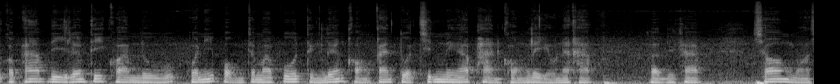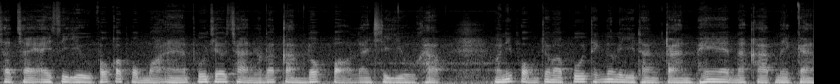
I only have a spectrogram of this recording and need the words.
ุขภาพดีเริ่มที่ความรู้ วันนี้ผมจะมาพูดถึงเรื่องของการตรวจชิ้นเนื้อผ่านของเหลวนะครับ สวัสดีครับ ช่องหมอชัดชัย ICU พบกับผมหมออาร์ตผู้เชี่ยวชาญยุรกรรมโรคปอดและ ICU ครับ วันนี้ผมจะมาพูดเทคโนโลยีทางการแพทย์นะครับ ในการ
